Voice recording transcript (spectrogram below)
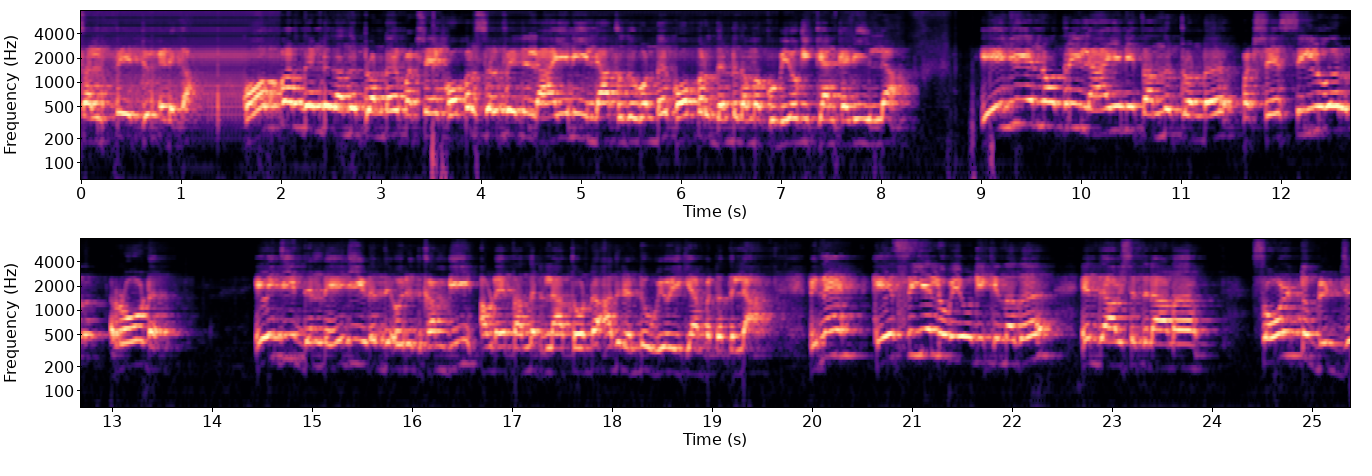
സൾഫേറ്റും എടുക്കാം. കോപ്പർ ദണ്ട് തന്നിട്ടുണ്ട്? പക്ഷേ കോപ്പർ സൾഫേറ്റ് ലായനി ഇല്ലാത്തത് കൊണ്ട് കോപ്പർ ദണ്ട് നമുക്ക് ഉപയോഗിക്കാൻ കഴിയില്ല. A G N O three ലായനി തന്നിട്ടുണ്ട് പക്ഷേ സിൽവർ റോഡ് എ ജി ദണ്ട് എ ജിയുടെ ഒരു കമ്പി അവിടെ തന്നിട്ടില്ലാത്തതുകൊണ്ട് അത് രണ്ടും ഉപയോഗിക്കാൻ പറ്റത്തില്ല. പിന്നെ കെ സി എൽ ഉപയോഗിക്കുന്നത് എന്ത് ആവശ്യത്തിനാണ്? സോൾട്ട് ബ്രിഡ്ജ്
